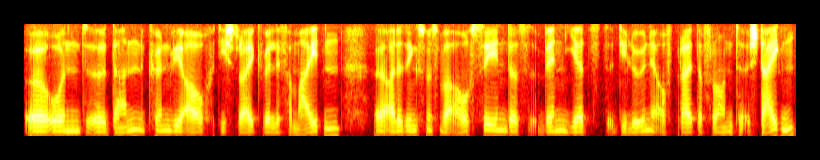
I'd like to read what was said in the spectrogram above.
Äh, und äh, dann können wir auch die Streikwelle vermeiden. Allerdings müssen wir auch sehen, dass wenn jetzt die Löhne auf breiter Front steigen,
